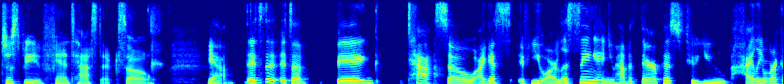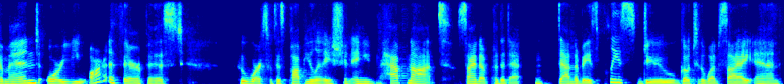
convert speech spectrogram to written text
just be fantastic. So, yeah, it's a, it's a big task. So, I guess if you are listening and you have a therapist who you highly recommend, or you are a therapist who works with this population and you have not signed up for the da- database, please do go to the website. And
